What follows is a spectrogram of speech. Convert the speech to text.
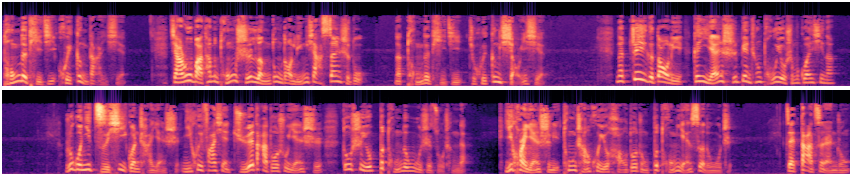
铜的体积会更大一些。假如把它们同时冷冻到零下三十度，那铜的体积就会更小一些。那这个道理跟岩石变成土有什么关系呢？如果你仔细观察岩石，你会发现绝大多数岩石都是由不同的物质组成的。一块岩石里通常会有好多种不同颜色的物质。在大自然中，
